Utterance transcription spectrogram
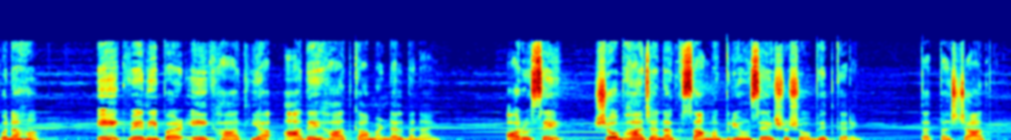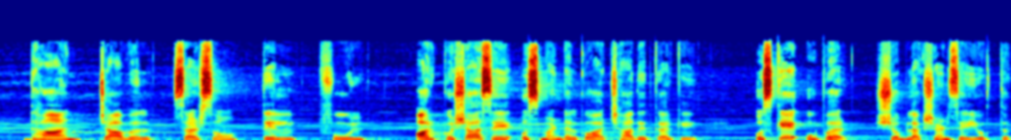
पुनः एक वेदी पर एक हाथ या आधे हाथ का मंडल बनाएँ और उसे शोभाजनक सामग्रियों से सुशोभित करें। तत्पश्चात धान, चावल, सरसों, तिल, फूल और कुशा से उस मंडल को आच्छादित करके उसके ऊपर शुभ लक्षण से युक्त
